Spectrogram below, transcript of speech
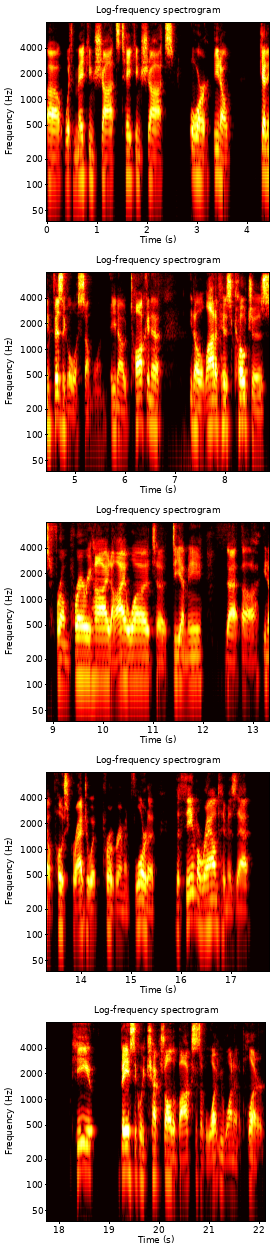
uh, with making shots, taking shots, or, you know, getting physical with someone. You know, talking to, you know, a lot of his coaches from Prairie High to Iowa to DME, that, uh, you know, postgraduate program in Florida. The theme around him is that he basically checks all the boxes of what you want in a player.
